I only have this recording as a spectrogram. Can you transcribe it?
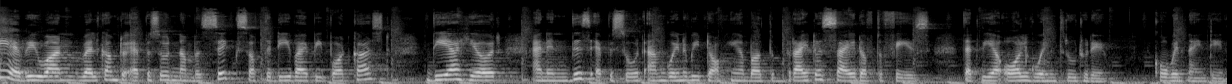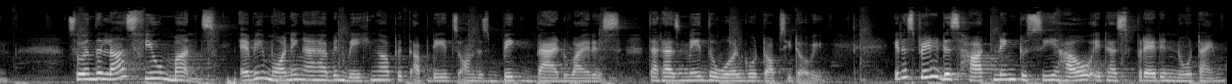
Hey everyone, welcome to episode number six of the DYP podcast. Dia here, and in this episode, I'm going to be talking about the brighter side of the phase that we are all going through today COVID 19. So, in the last few months, every morning I have been waking up with updates on this big bad virus that has made the world go topsy turvy. It is pretty disheartening to see how it has spread in no time,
